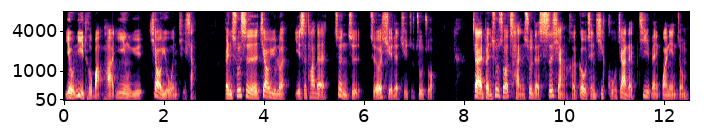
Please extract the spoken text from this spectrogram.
又力图把它应用于教育问题上。本书是教育论，也是他的政治哲学的巨著著作。在本书所阐述的思想和构成其骨架的基本观念中，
